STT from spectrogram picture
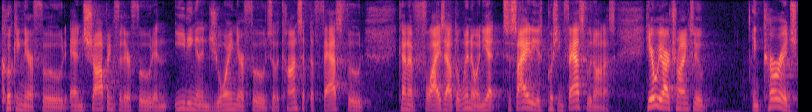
cooking their food and shopping for their food and eating and enjoying their food. So the concept of fast food kind of flies out the window, and yet society is pushing fast food on us. Here we are trying to encourage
